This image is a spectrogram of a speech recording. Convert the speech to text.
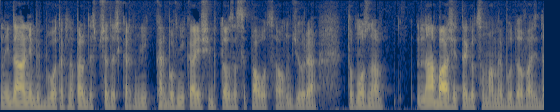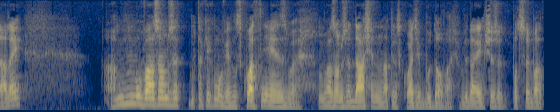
no idealnie by było tak naprawdę sprzedać karbownika, jeśli by to zasypało całą dziurę, to można na bazie tego, co mamy budować dalej, a uważam, że tak jak mówię, no skład nie jest zły. Uważam, że da się na tym składzie budować. Wydaje mi się, że potrzeba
